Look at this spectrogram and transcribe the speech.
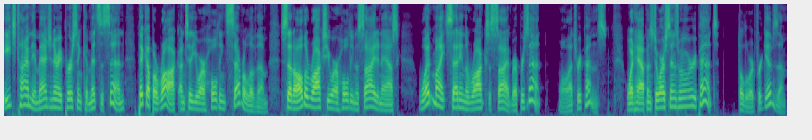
Each time the imaginary person commits a sin, pick up a rock until you are holding several of them. Set all the rocks you are holding aside and ask, What might setting the rocks aside represent? Well, that's repentance. What happens to our sins when we repent? The Lord forgives them.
